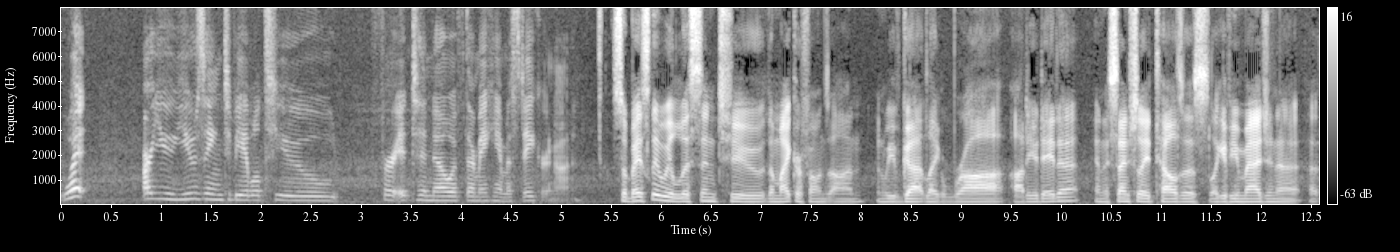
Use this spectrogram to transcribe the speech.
What are you using to be able to, for it to know if they're making a mistake or not? so basically, we listen to the microphones on, and we've got like raw audio data, and essentially it tells us like if you imagine a, a,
